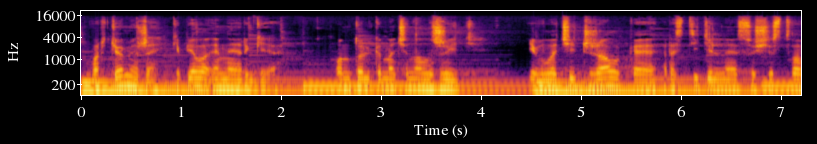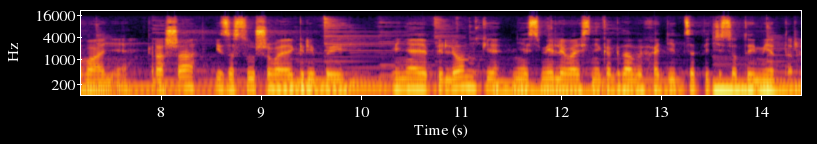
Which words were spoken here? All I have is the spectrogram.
В Артеме же кипела энергия. Он только начинал жить и влачить жалкое растительное существование, кроша и засушивая грибы, меняя пеленки, не осмеливаясь никогда выходить за 500 метр,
